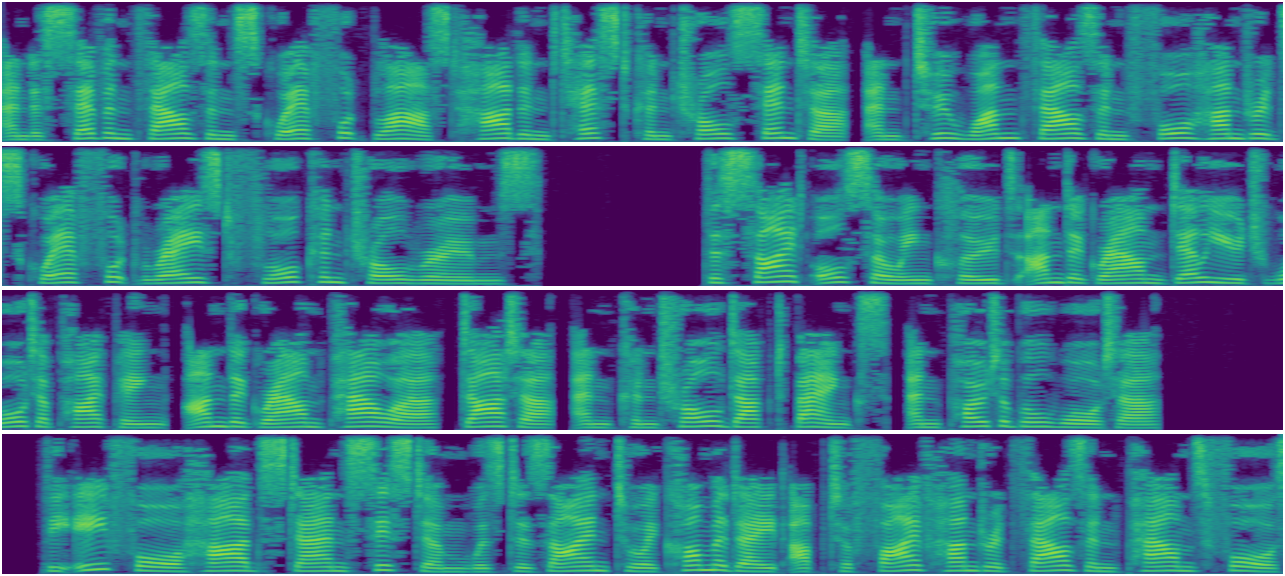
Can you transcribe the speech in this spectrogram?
and a 7,000-square-foot blast hardened test control center, and two 1,400 square square-foot raised floor control rooms. The site also includes underground deluge water piping, underground power, data, and control duct banks, and potable water. The E4 hard stand system was designed to accommodate up to 500,000 pounds force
